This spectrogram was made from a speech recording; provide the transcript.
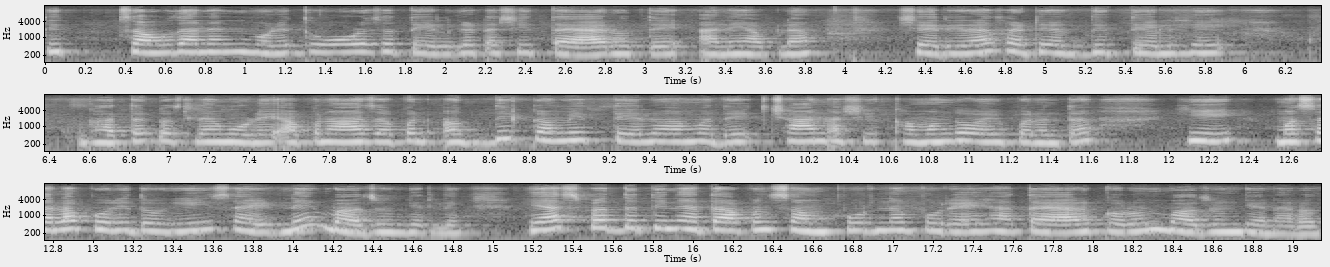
ती सावधान्यांमुळे थोडंसं तेलकट अशी तयार होते आणि आपल्या शरीरासाठी अगदी तेल हे घातक असल्यामुळे आपण आज आपण अगदी कमी तेलामध्ये छान अशी खमंग होईपर्यंत ही मसाला पुरी दोघीही साईडने भाजून घेतली. याच पद्धतीने आता आपण संपूर्ण पुऱ्या ह्या तयार करून भाजून घेणार आहोत.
